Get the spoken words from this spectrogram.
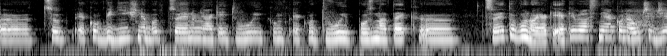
Eh, co jako vidíš, nebo co je jenom nějaký tvůj, jako tvůj poznatek, eh, co je to ono, jak, jak je vlastně jako naučit, že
